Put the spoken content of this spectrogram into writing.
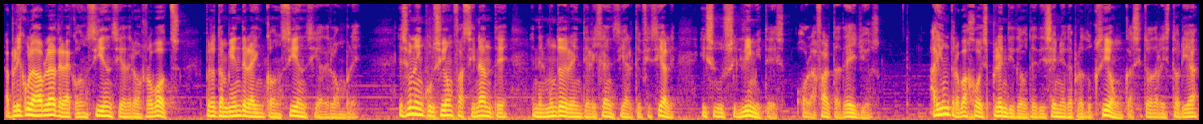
La película habla de la conciencia de los robots, pero también de la inconsciencia del hombre. Es una incursión fascinante en el mundo de la inteligencia artificial y sus límites o la falta de ellos. Hay un trabajo espléndido de diseño de producción, casi toda la historia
